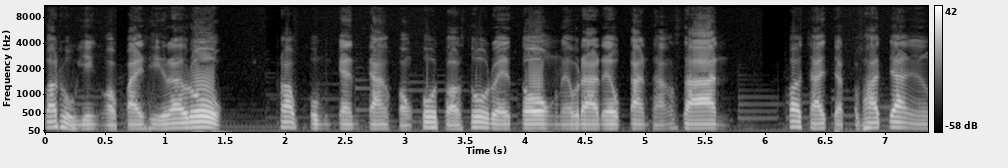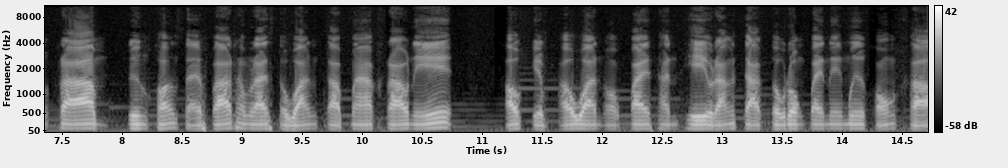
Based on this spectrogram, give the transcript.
ก็ถูกยิงออกไปทีละลูกครอบคลุมแกนกลางของผู้ต่อสู้โดยตรง ในเวลาเดียวกันทั้งซานก็ใช้จักรพรรดิย่างเงินคราม ดึงค้อนสายฟ้าทำลายสวรรค์กลับมาคราวนี้ เขาเก็บเถาวันออกไปทันทีหลังจากตกลงไปในมือของเขา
